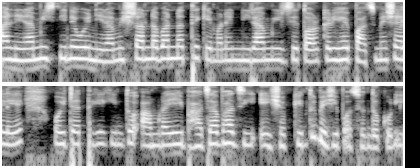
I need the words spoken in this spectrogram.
আর নিরামিষ দিনে ওই নিরামিষ রান্নাবান্নার থেকে মানে নিরামিষ যে তরকারি হয় পাঁচমেশালে ওইটার থেকে কিন্তু আমরা এই ভাজা ভাজি, এইসব কিন্তু বেশি পছন্দ করি।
